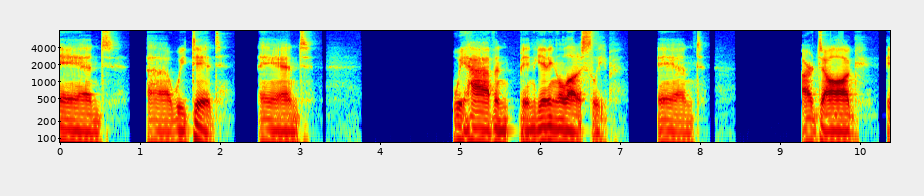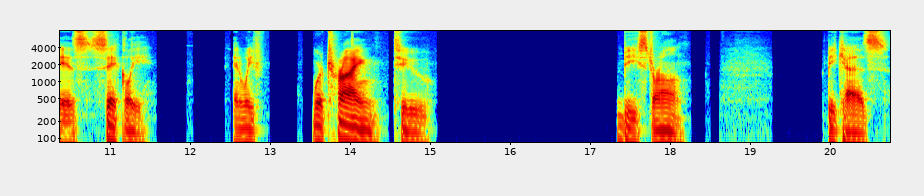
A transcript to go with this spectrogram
And uh, we did. And we haven't been getting a lot of sleep and our dog is sickly and we we're trying to be strong because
